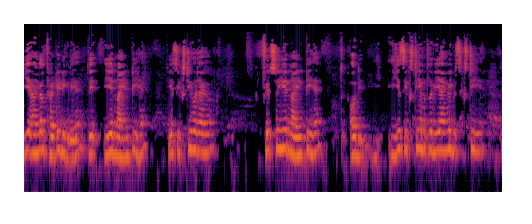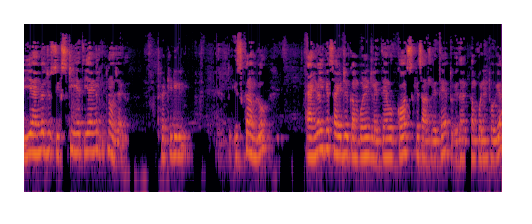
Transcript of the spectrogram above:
ये एंगल थर्टी डिग्री है तो ये नाइन्टी है तो ये सिक्सटी हो जाएगा। फिर से ये नाइन्टी है तो और ये सिक्सटी है मतलब ये एंगल भी सिक्सटी है तो ये एंगल जो सिक्सटी है तो ये एंगल कितना हो जाएगा? थर्टी डिग्री तो इसका हम लोग एंगल के साइड जो कंपोनेंट लेते हैं, वो कॉस के साथ लेते हैं तो इधर कंपोनेंट हो गया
